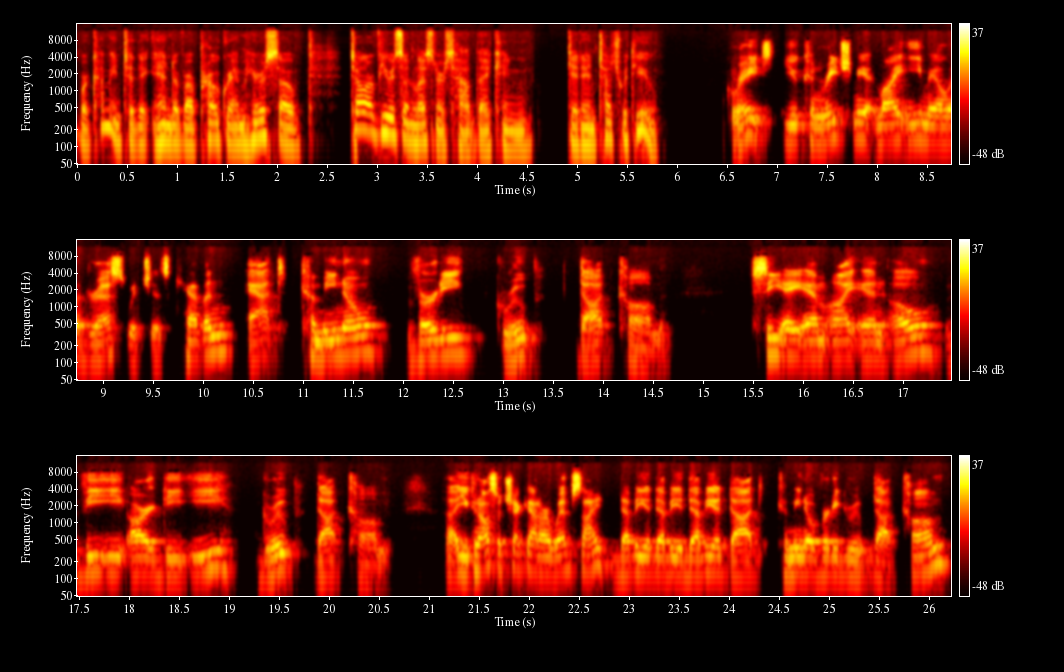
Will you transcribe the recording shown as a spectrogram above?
we're coming to the end of our program here. So, tell our viewers and listeners how they can get in touch with you. Great. You can reach me at my email address, which is kevin at caminoverdegroup.com. C A M I N O V E R D E group.com. Uh, you can also check out our website, www.caminoverdegroup.com.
